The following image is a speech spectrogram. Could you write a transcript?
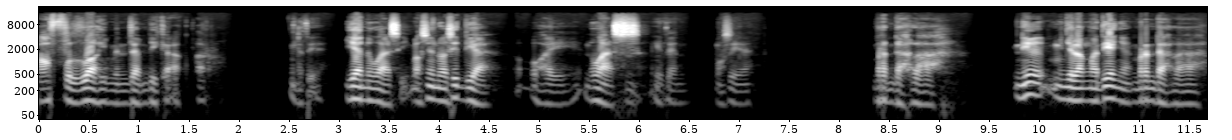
afullahi min dzambika akbar. Gitu ya. Ya Nuwasi, maksudnya Nuwasi dia, wahai Nuwas, hmm. gitu kan maksudnya. Merendahlah. Ini menjelang matiannya, merendahlah.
